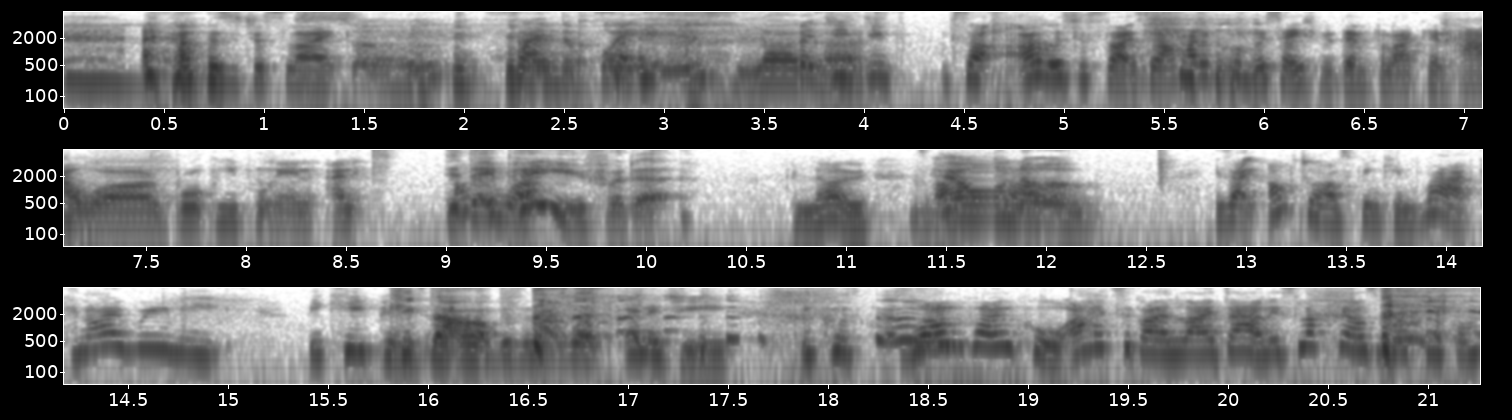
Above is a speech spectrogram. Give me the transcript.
and I was just like, So, and the point is, but God. did, did, so I was just like, so I had a conversation with them for like an hour, brought people in, and did they pay what- you for that? No, mm. hell After- no. It's like after I was thinking, right, can I really be keeping Keep this that up. activism at work energy because one phone call, I had to go and lie down. It's lucky I was working from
